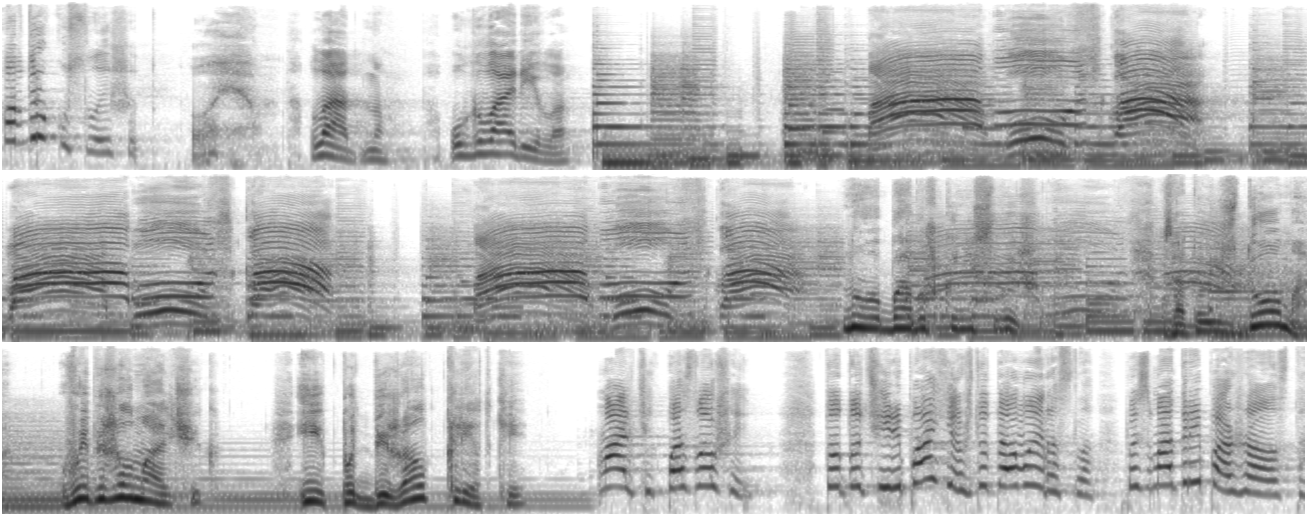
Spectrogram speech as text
А вдруг услышит? Ой, ладно, уговорила. Бабушка! Бабушка! Остального бабушка не слышала. Зато из дома выбежал мальчик и подбежал к клетке. Мальчик, послушай, тут у черепахи что-то выросло. Посмотри, пожалуйста.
